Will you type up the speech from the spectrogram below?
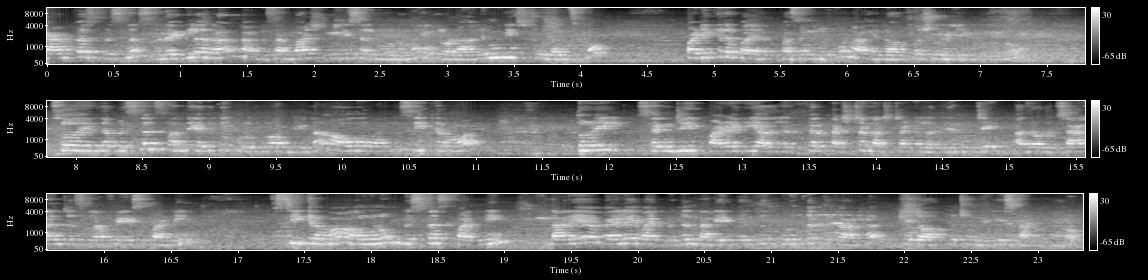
கேம்பஸ் பிஸ்னஸ் ரெகுலராக நாங்கள் சபாஷ் இடிசல் மூலமாக எங்களோட அலுமினி ஸ்டூடெண்ட்ஸ்க்கும் படிக்கிற ப பசங்களுக்கும் நாங்கள் இந்த ஆப்பர்ச்சுனிட்டி கொடுக்குறோம். ஸோ இந்த பிஸ்னஸ் வந்து எதுக்கு கொடுக்குறோம் அப்படின்னா அவங்க வந்து சீக்கிரமாக தொழில் செஞ்சு பழகி அதில் இருக்கிற கஷ்ட நஷ்டங்களை தெரிஞ்சு அதோட சேலஞ்சஸ்லாம் ஃபேஸ் பண்ணி சீக்கிரமாக அவங்களும் பிஸ்னஸ் பண்ணி நிறைய வேலை வாய்ப்புகள் நிறைய பேருக்கு கொடுக்கறதுக்காக இந்த ஆப்பர்ச்சுனிட்டிஸ் நாங்கள்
